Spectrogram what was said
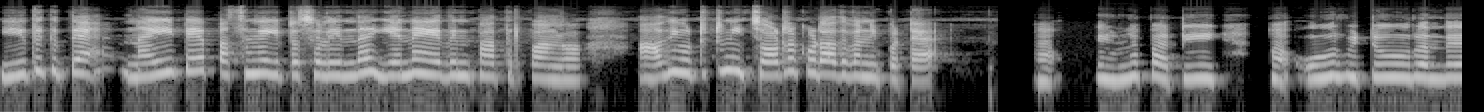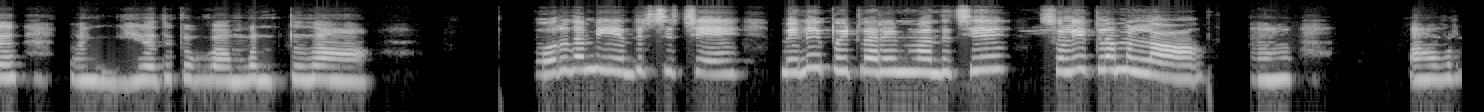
இதுக்குத்தான் நைட்டே பசங்க கிட்ட சொல்லியிருந்தா என்ன ஏதுன்னு பார்த்துருப்பாங்க அதை விட்டுட்டு நீ சொல்லக்கூடாது பண்ணிப்பட்ட இல்லை பாட்டி? ஊர் விட்டு ஊர் வந்து எதுக்கு வம்புன்ட்டு தான் ஒரு தம்பி எந்திரிச்சிச்சே. வெளியே போயிட்டு வரேன்னு வந்துச்சு. சொல்லிருக்கலாமல்ல அவர்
